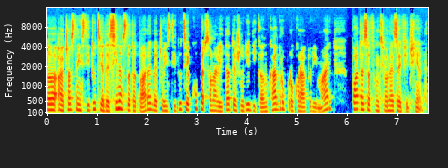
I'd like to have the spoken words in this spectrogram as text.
că această instituție de sine stătătoare, deci o instituție cu personalitate juridică în cadrul Procuraturii Mari, poate să funcționeze eficient.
